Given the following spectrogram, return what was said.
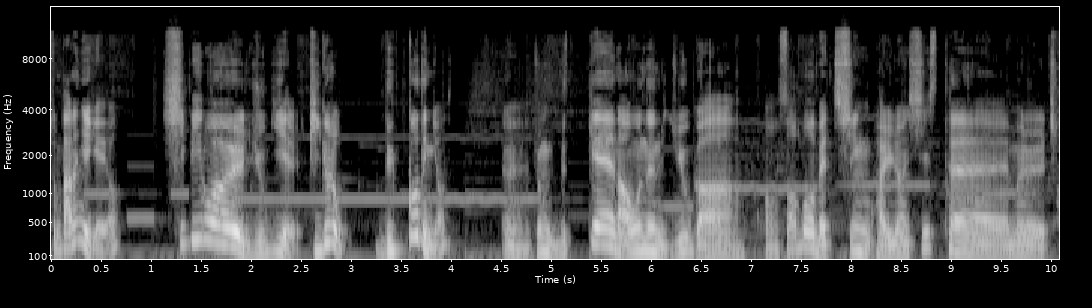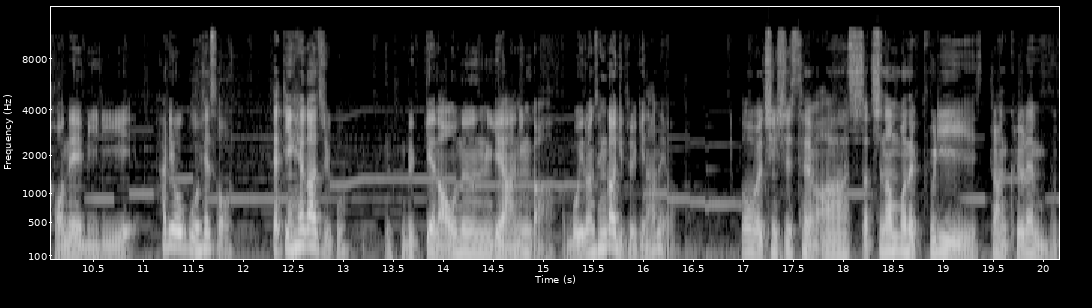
좀 다른 얘기예요. 11월 6일 비교적 늦거든요. 예, 좀 늦게 나오는 이유가 어, 서버 매칭 관련 시스템을 전에 미리 하려고 해서 세팅해가지고 늦게 나오는 게 아닌가 뭐 이런 생각이 들긴 하네요. 서버 매칭 시스템 아 진짜 지난번에 구리랑 글램 무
